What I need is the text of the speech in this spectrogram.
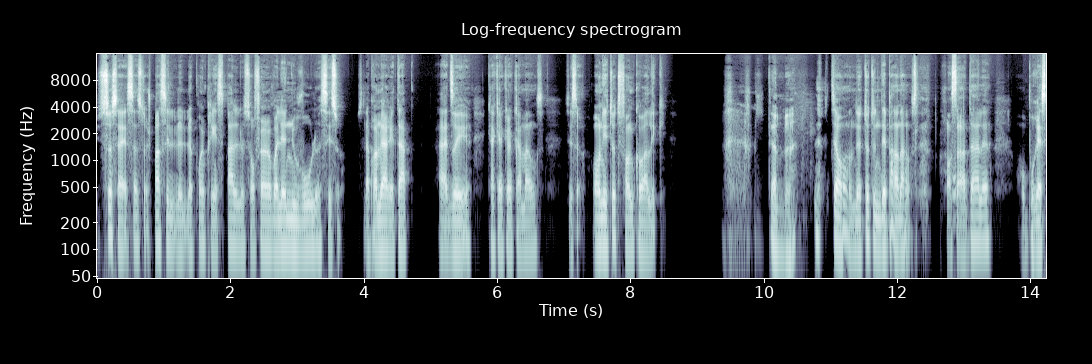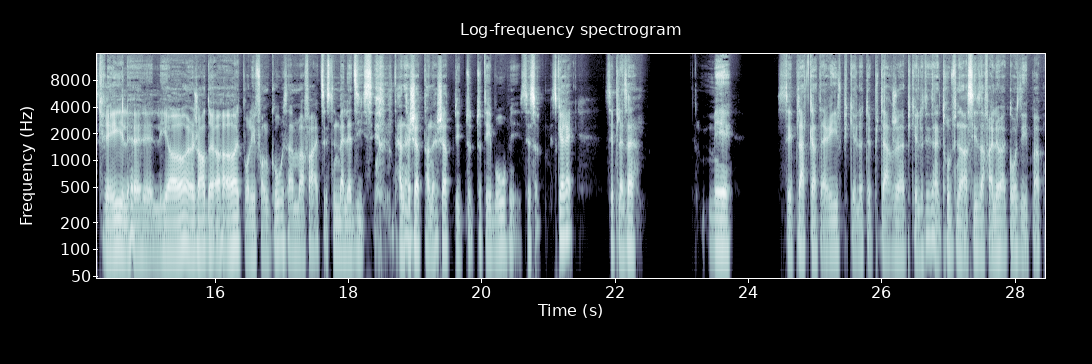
ça, ça, ça, je pense que c'est le, point principal. si on fait un volet nouveau, c'est ça. C'est la première étape à dire quand quelqu'un commence. C'est ça. On est tous funkaholic. Tellement. on a toute une dépendance. On s'entend, là. On pourrait se créer les AA, un genre de AA pour les Funko, ça m'a fait. C'est une maladie. T'en achètes, t'en achètes, puis tout, tout, est beau, c'est ça. C'est correct. C'est plaisant. Mais c'est plate quand t'arrives, puis que là, t'as plus d'argent, puis que là, t'es dans le trou financier, ces affaires-là, à cause des pop.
